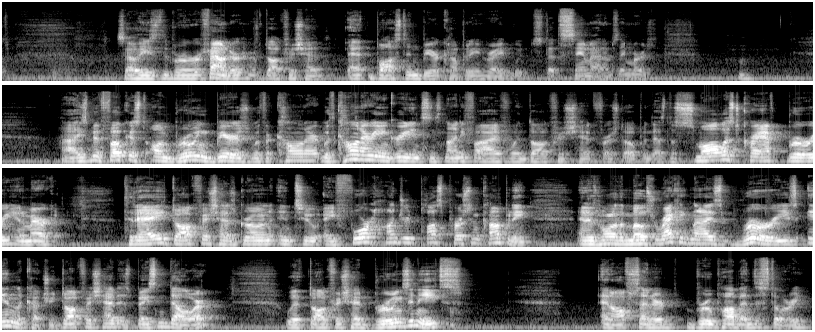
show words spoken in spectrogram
So he's the brewer founder of Dogfish Head at Boston Beer Company, right? Which that's Sam Adams. They merged. Uh, he's been focused on brewing beers with a culinary with culinary ingredients since '95, when Dogfish Head first opened as the smallest craft brewery in America. Today, Dogfish has grown into a 400 plus person company and is one of the most recognized breweries in the country. Dogfish Head is based in Delaware, with Dogfish Head Brewings and Eats, an off-centered brew pub and distillery.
